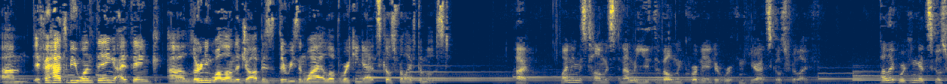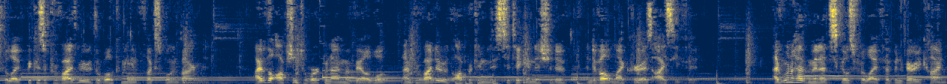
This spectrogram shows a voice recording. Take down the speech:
um, if it had to be one thing, I think uh, learning while on the job is the reason why I love working at Skills for Life the most. Hi, my name is Thomas, and I'm a youth development coordinator working here at Skills for Life. I like working at Skills for Life because it provides me with a welcoming and flexible environment. I have the option to work when I am available, and I'm provided with opportunities to take initiative and develop my career as I see fit. Everyone I have met at Skills for Life have been very kind,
